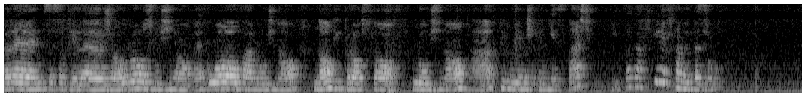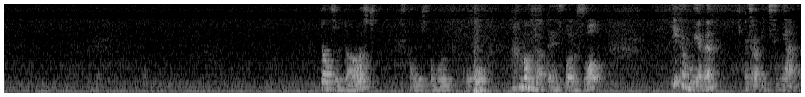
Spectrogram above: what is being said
ręce sobie leżą, rozluźnione, głowa luźno, nogi prosto, luźno, tak, pilnujemy, żeby nie spaść i uwaga, chwilę trwamy w bezruchu. Dobrze, dość. Stajesz powolutku. Można w ten sposób. I próbujemy zrobić zmianę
